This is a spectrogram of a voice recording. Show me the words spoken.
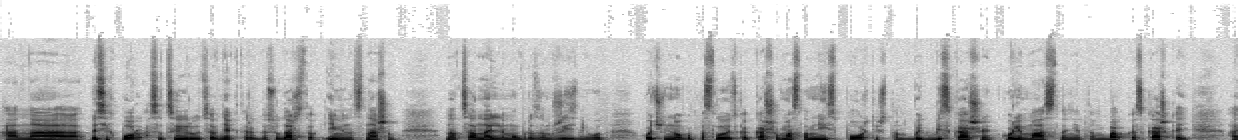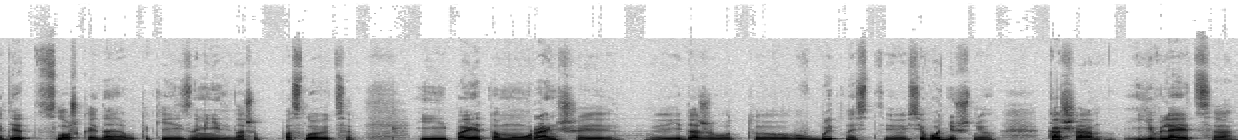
она до сих пор ассоциируется в некоторых государствах именно с нашим национальным образом жизни. Вот очень много пословиц, как кашу маслом не испортишь, там, быть без каши, коли масла нет, там, бабка с кашкой, а дед с ложкой, да, вот такие знаменитые наши пословицы. И поэтому раньше и даже вот э, в бытность э, сегодняшнюю каша является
